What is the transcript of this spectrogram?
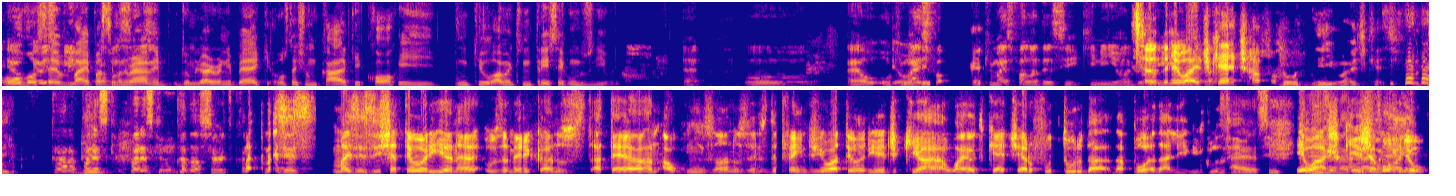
Pô, eu- ou você eu vai pra cima do vocês. melhor, running- do melhor running back, ou você deixa um cara que corre um quilômetro em 3 segundos livre. O, é, o, o que Eu mais odeio fa- o que mais fala desse Kenny Young Você odeia o os Wildcat, Rafa? Eu odeio o Wildcat. Odeio. Cara, parece que, parece que nunca dá certo, cara. Mas, mas ex- mas existe a teoria, né? Os americanos, até alguns anos, eles defendiam a teoria de que a Wildcat era o futuro da, da porra da liga, inclusive. É, assim. Eu acho que já morreu.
